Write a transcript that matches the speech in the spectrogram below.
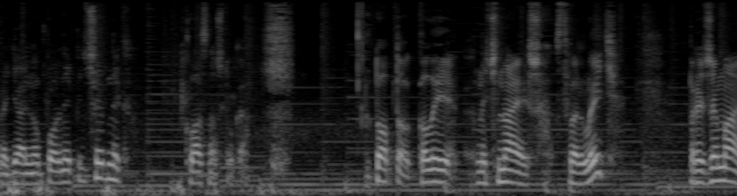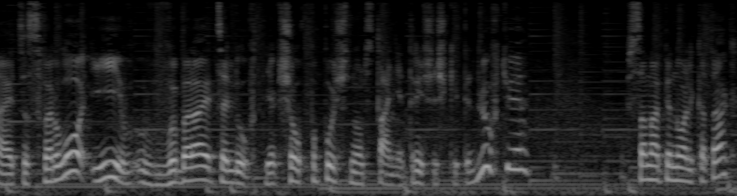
радіально опорний підшипник. класна штука. Тобто, коли починаєш сверлить, прижимається сверло і вибирається люфт. Якщо в попущеному стані трішечки підлюфтює сама пінолька, так?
